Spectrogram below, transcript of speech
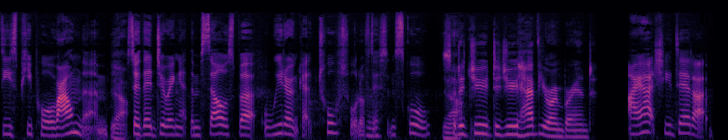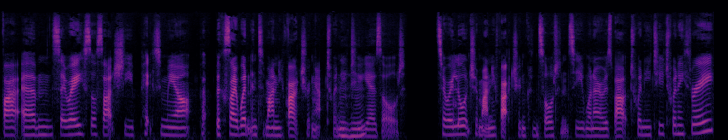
these people around them. Yeah. So they're doing it themselves, but we don't get taught all of this in school. Yeah. So did you did you have your own brand? I actually did, uh, but um, so ASOS actually picked me up because I went into manufacturing at 22 Mhm. years old. So I launched a manufacturing consultancy when I was about 22, 23.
